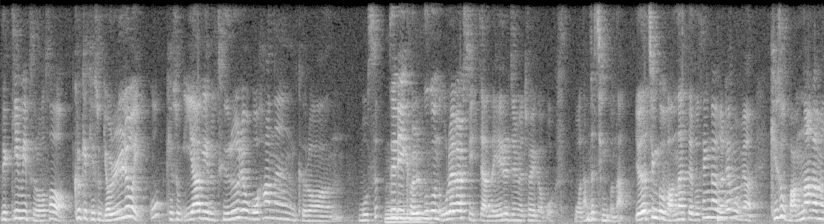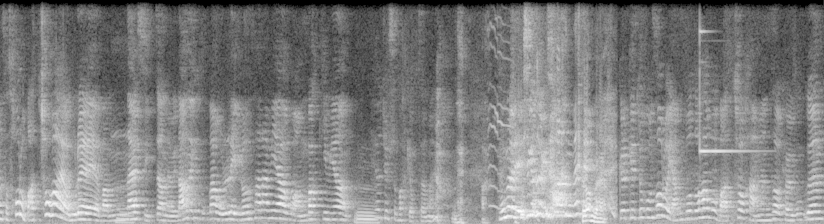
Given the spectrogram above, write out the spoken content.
느낌이 들어서 그렇게 계속 열려 있고 계속 이야기를 들으려고 하는 그런 모습들이 음. 결국은 오래 갈 수 있지 않나 예를 들면 저희가 뭐, 뭐 남자친구나 여자친구 만날 때도 생각을 해보면 계속 만나가면서 서로 맞춰가야 오래 만날 수 있잖아요 나는 계속 나 원래 이런 사람이야 하고 안 바뀌면 음. 헤어질 수밖에 없잖아요 보면 예시가적이긴 한데 그런가요? 그렇게 조금 서로 양보도 하고 맞춰가면서 결국은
